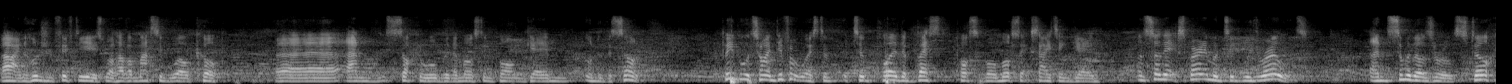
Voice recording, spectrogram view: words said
ah, in 150 years we'll have a massive World Cup uh, and soccer will be the most important game under the sun. People were trying different ways to, to play the best possible, most exciting game, and so they experimented with rules. And some of those rules stuck,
